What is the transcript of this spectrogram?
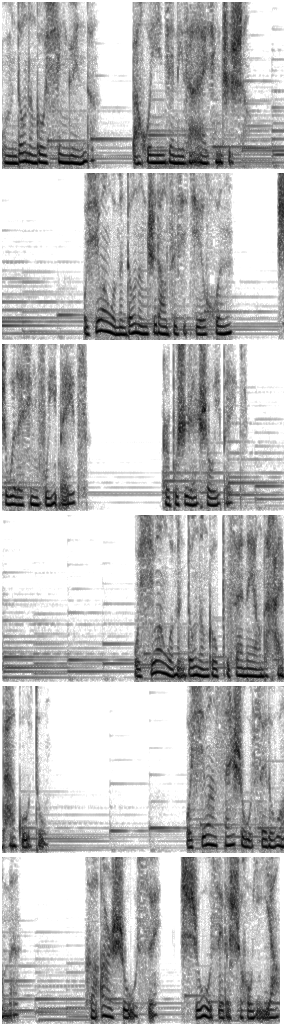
我们都能够幸运的。把婚姻建立在爱情之上。我希望我们都能知道自己结婚，是为了幸福一辈子，而不是忍受一辈子。我希望我们都能够不再那样的害怕孤独。我希望三十五岁的我们，和二十五岁、十五岁的时候一样，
